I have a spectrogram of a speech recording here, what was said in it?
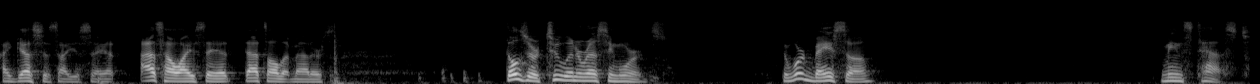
I guess that's how you say it. That's how I say it. That's all that matters. Those are two interesting words. The word Mesa means test.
